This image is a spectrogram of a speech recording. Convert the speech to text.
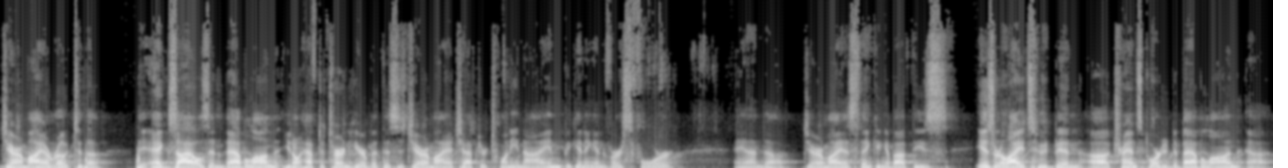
Jeremiah wrote to the, the exiles in Babylon. You don't have to turn here, but this is Jeremiah chapter 29, beginning in verse 4. And uh, Jeremiah is thinking about these Israelites who'd been uh, transported to Babylon. Uh,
